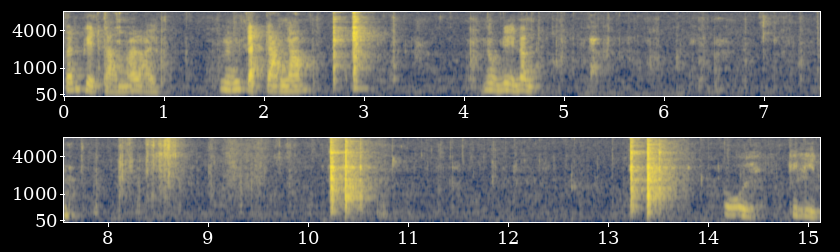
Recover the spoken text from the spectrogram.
กันเผ็ดถามอะไรจัดจานง้ำนู่นนี่นั่น โอ้ย กิริด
